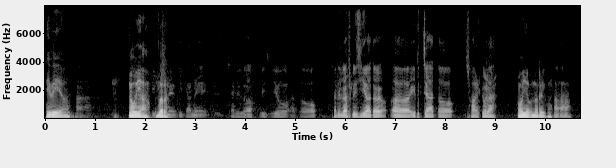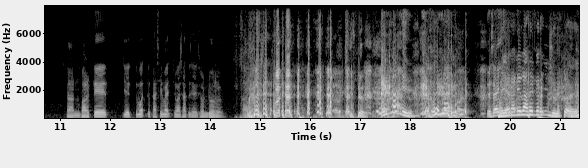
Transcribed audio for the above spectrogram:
Dewi ya Nah, Oh iya, bener. tigane Jalilov, Lizio atau Jalilov, Lizio atau eh, Irja atau Osvaldo lah. Oh iya bener itu. Ah, ah. dan Balde ya cuma tugasnya mek cuma satu jadi sondul. Kalau- enak eh enak ya saya bayarannya lah karena nyundul tuh ya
